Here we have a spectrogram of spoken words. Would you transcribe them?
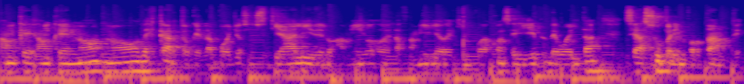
aunque, aunque no, no descarto que el apoyo social y de los amigos o de la familia o de quien puedas conseguir de vuelta sea súper importante,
